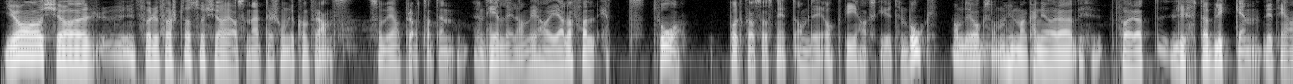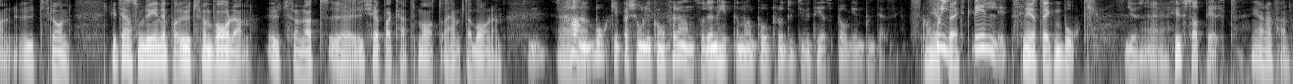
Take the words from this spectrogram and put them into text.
Jag kör, för det första så kör jag sån här personlig konferens som vi har pratat en, en hel del om. Vi har i alla fall ett, två podcastavsnitt om det och vi har skrivit en bok om det också, om hur man kan göra för att lyfta blicken lite grann ut från, lite grann som du är inne på, ut från vardagen, ut från att eh, köpa kattmat och hämta barnen. Ja. Handbok i personlig konferens och den hittar man på produktivitetsbloggen.se. Snedstreck, Skitbilligt. snedstreck bok. Just det. Eh, hyfsat billigt i alla fall.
